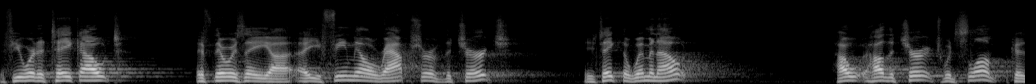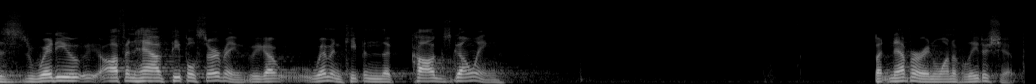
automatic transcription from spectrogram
If you were to take out, if there was a, uh, a female rapture of the church, you take the women out, how, how the church would slump, because where do you often have people serving? We got women keeping the cogs going. But never in one of leadership.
